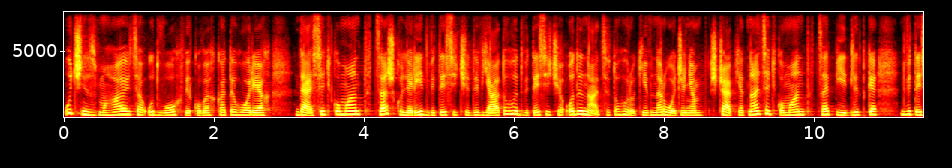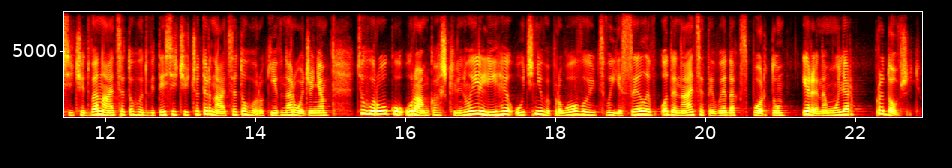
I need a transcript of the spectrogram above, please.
Учні змагаються у двох вікових категоріях. 10 команд це школярі 2009-2011 років народження. Ще 15 команд це підлітки 2012-2014 років народження. Цього року у рамках шкільної ліги учні випробовують свої сили в 11 видах спорту. Ірина Муляр продовжить.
